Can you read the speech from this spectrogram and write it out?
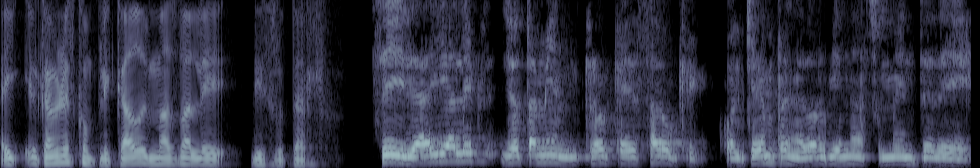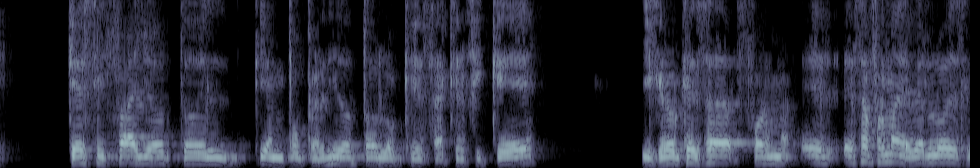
el camino es complicado y más vale disfrutarlo. Sí, de ahí, Alex, yo también creo que es algo que cualquier emprendedor viene a su mente de qué si fallo, todo el tiempo perdido, todo lo que sacrifiqué. Y creo que esa forma, esa forma de verlo es,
